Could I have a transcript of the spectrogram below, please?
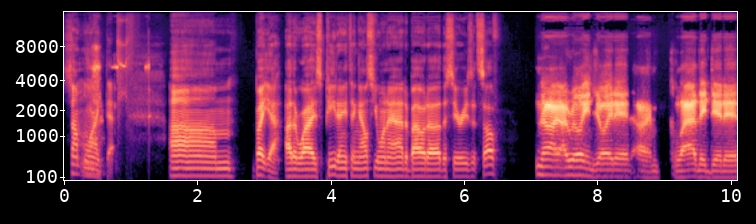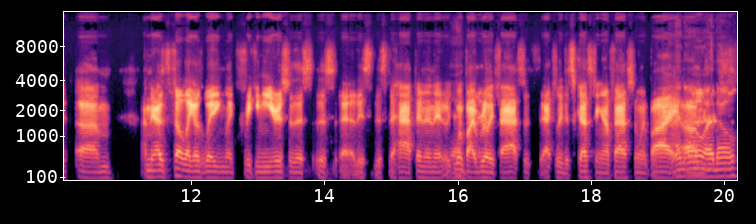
Something yeah. like that. Um, but yeah. Otherwise, Pete, anything else you want to add about uh the series itself? No, I, I really enjoyed it. I'm glad they did it. Um, I mean, I felt like I was waiting like freaking years for this this uh, this this to happen, and it yeah. went by really fast. It's actually disgusting how fast it went by. I know, um, I know.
